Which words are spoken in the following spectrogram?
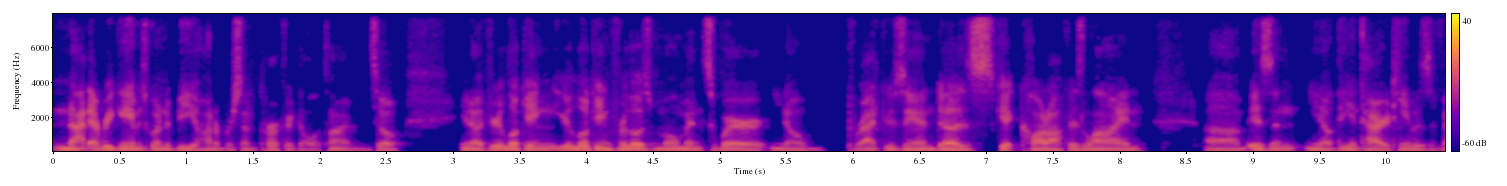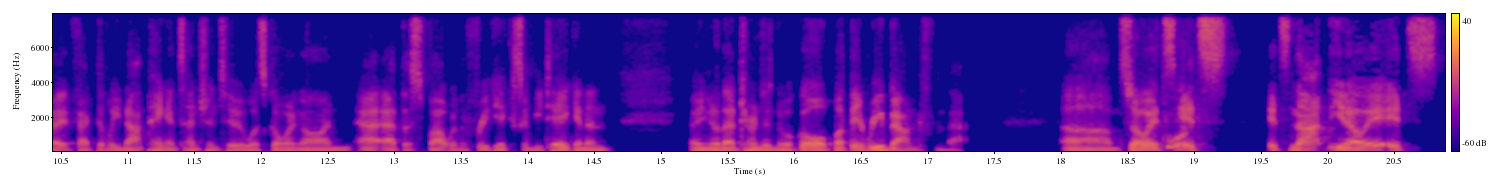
not every game is going to be 100% perfect all the time. And so, you know, if you're looking you're looking for those moments where you know Brad Guzan does get caught off his line, um, isn't you know the entire team is effectively not paying attention to what's going on at, at the spot where the free kick's going to be taken, and, and you know that turns into a goal, but they rebounded from that. Um, so it's it's it's not you know it- it's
